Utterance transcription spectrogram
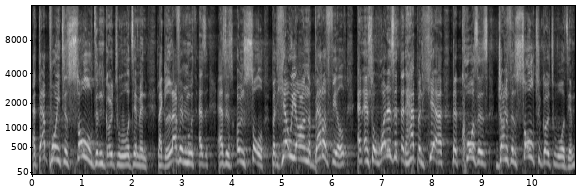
At that point, his soul didn't go towards him and like love him with, as, as his own soul. But here we are on the battlefield. And, and so, what is it that happened here that causes Jonathan's soul to go towards him?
